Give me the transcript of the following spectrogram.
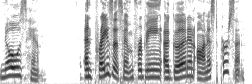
knows him and praises him for being a good and honest person.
